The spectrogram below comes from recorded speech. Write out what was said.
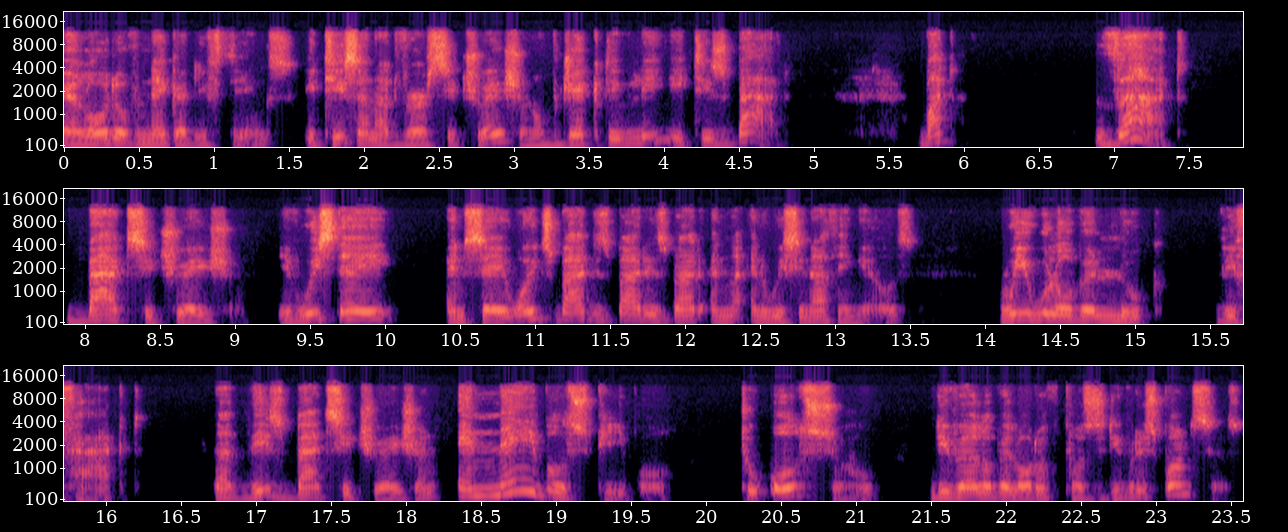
a lot of negative things. It is an adverse situation. Objectively, it is bad. But that bad situation, if we stay and say, well, it's bad, it's bad, it's bad, and, and we see nothing else, we will overlook the fact that this bad situation enables people to also develop a lot of positive responses.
